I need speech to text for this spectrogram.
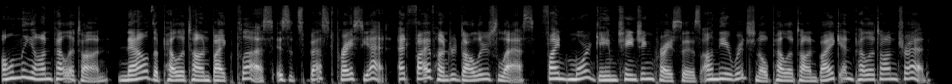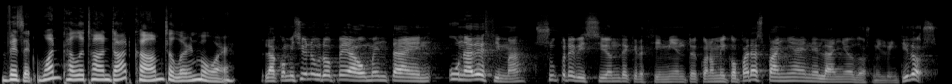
only on Peloton. Now the Peloton Bike Plus is its best price yet at $500 less. Find more game changing prices on the original Peloton Bike and Peloton Tread. Visit onepeloton.com to learn more. La Comisión Europea aumenta en una décima su previsión de crecimiento económico para España en el año 2022.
